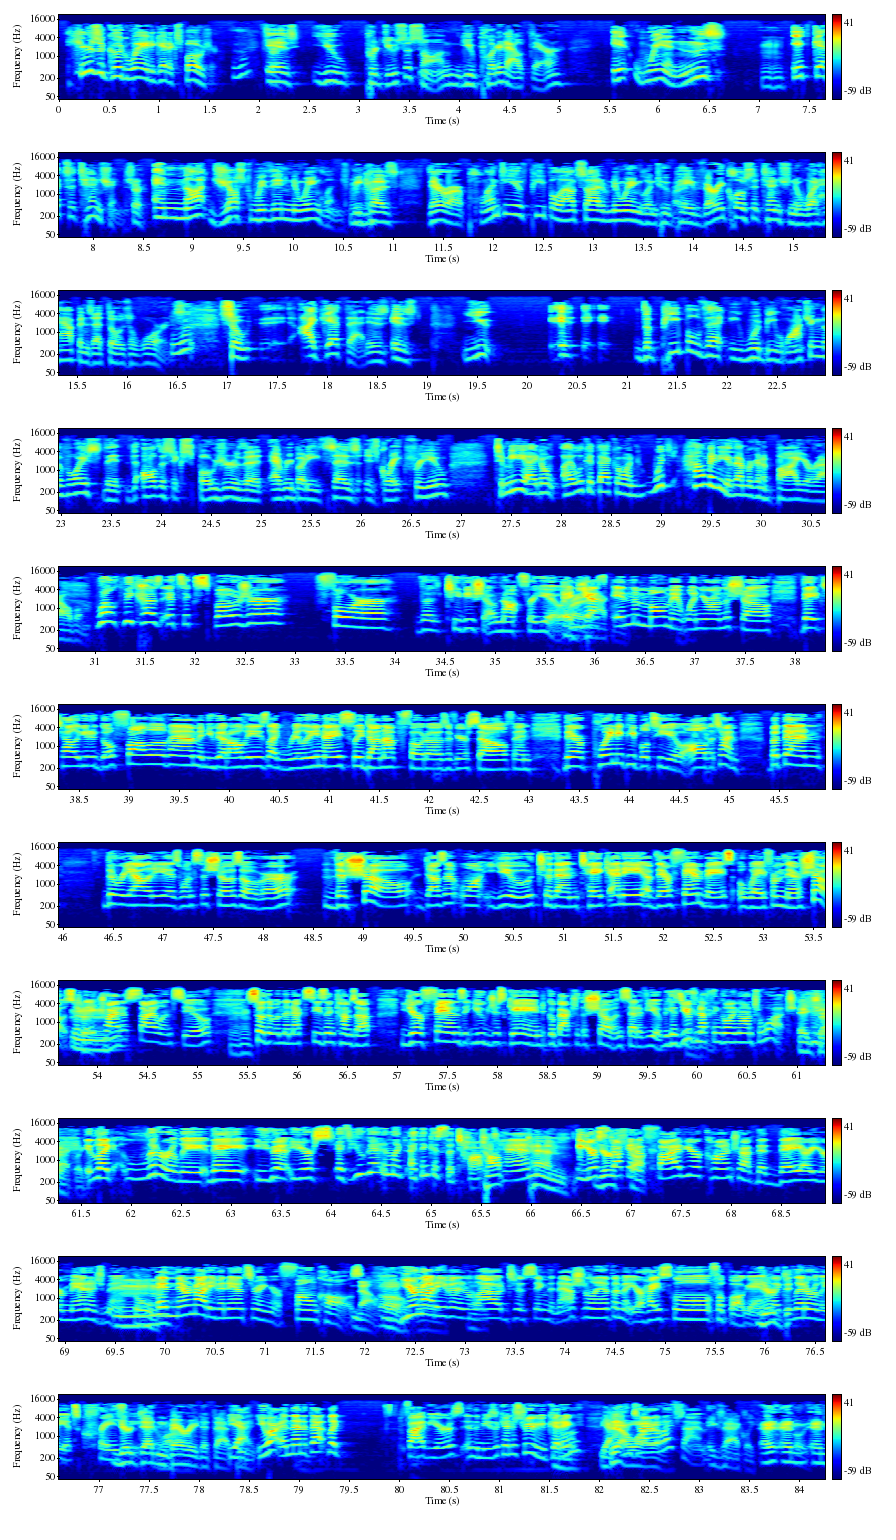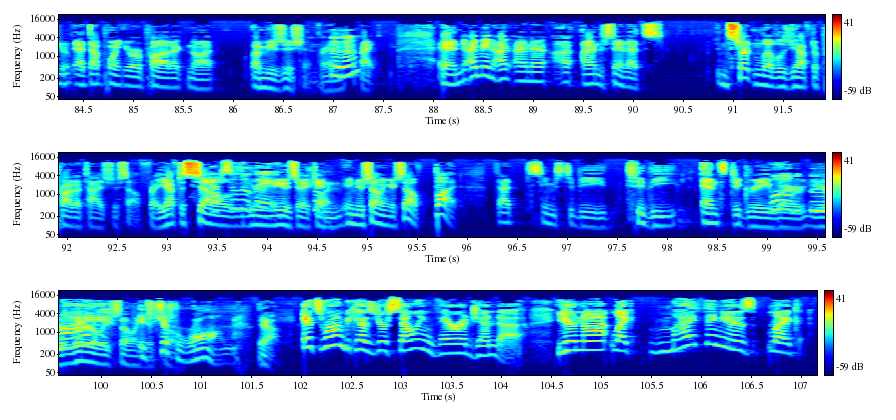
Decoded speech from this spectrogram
Here's a good way to get exposure: Mm-hmm. is you produce a song, you put it out there. it wins, Mm-hmm. it gets attention. Sure. And not just within New England, mm-hmm. because there are plenty of people outside of New England who pay very close attention to what happens at those awards. Mm-hmm. So uh, I get that. Is is you it, it, the people that would be watching The Voice, the, the- all this exposure that everybody says is great for you. To me, I don't. I look at that going, which, how many of them are going to buy your album? Well, because it's exposure for the TV show, not for you. And Exactly. yes, in the moment when you're on the show, they tell you to go follow them and you get all these like really nicely done up photos of yourself and they're pointing people to you all the time. But then the reality is once the show's over, the show doesn't want you to then take any of their fan base away from their show. So they Mhm. try to silence you Mhm. so that when the next season comes up, your fans that you just gained go back to the show instead of you because you have nothing going on to watch. Exactly. Like literally, they you get you're if you get in like I think it's the top, Top 10, 10, you're, you're stuck, in a five year contract that they are your management Mhm. and they're not even answering your phone calls. No. Oh, you're not even allowed to sing the national anthem at your high school football game. You're like de- literally, it's crazy. You're dead and buried at that yeah, point. you are. And then at that like five years in the music industry, are you kidding? Yeah. Yeah, well, entire yeah. lifetime. Exactly. And and, and at that point, you're a product, not a musician, right? Mhm. Right. And I mean, I, I I understand that's in certain levels you have to productize yourself, right? You have to sell Absolutely. your music, Sure. and, and you're selling yourself, but. That seems to be to the nth degree Well, where you're my- literally selling. It's yourself. just wrong. yeah. It's wrong because you're selling their agenda. You're not like my thing is like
